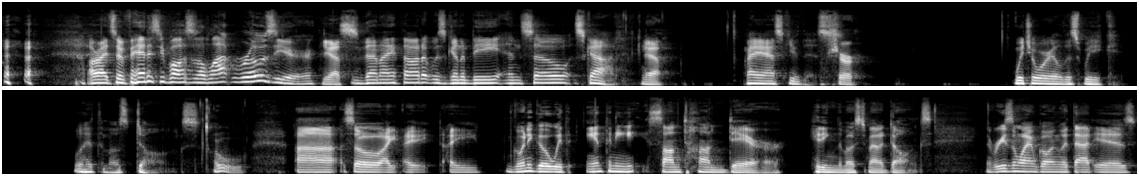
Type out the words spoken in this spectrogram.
All right, so fantasy boss is a lot rosier yes. than I thought it was going to be, and so Scott, Yeah. I ask you this: Sure. Which Oriole this week will hit the most dongs? Oh. Uh, so I, I I'm going to go with Anthony Santander hitting the most amount of dongs. The reason why I'm going with that is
